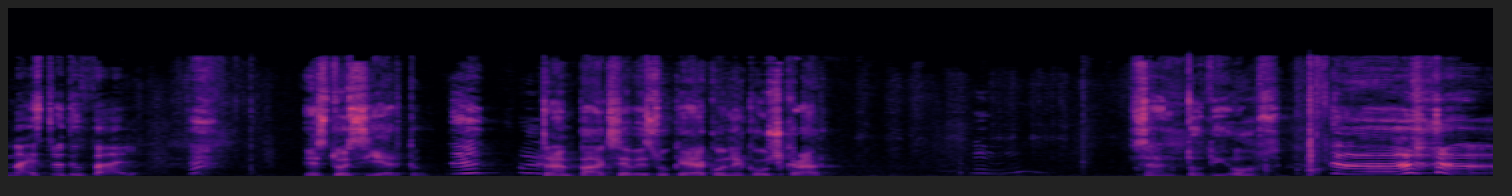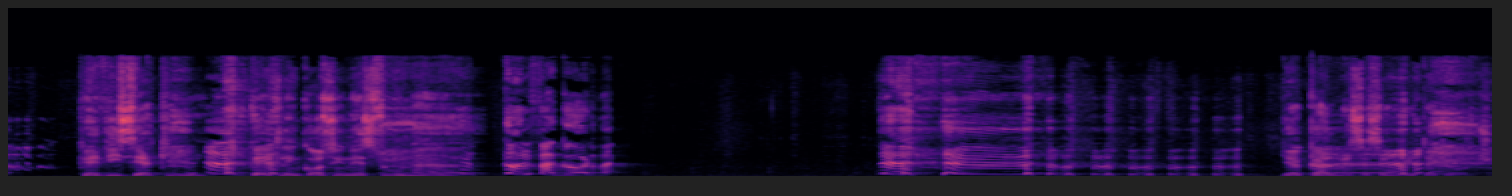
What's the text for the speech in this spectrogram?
maestro Duval. ¿Esto es cierto? ¿Trampac se besuquea con el Coach Carr? ¡Santo Dios! ¿Qué dice aquí? ¿Caitlin Cousin es una...? Golfa gorda. Ya cálmese, señorita George.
